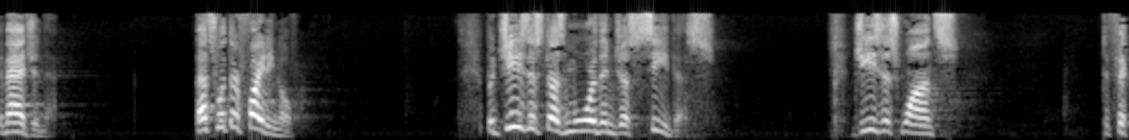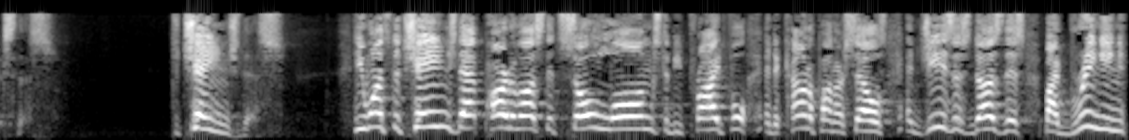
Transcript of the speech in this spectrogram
Imagine that. That's what they're fighting over. But Jesus does more than just see this. Jesus wants to fix this, to change this. He wants to change that part of us that so longs to be prideful and to count upon ourselves. And Jesus does this by bringing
